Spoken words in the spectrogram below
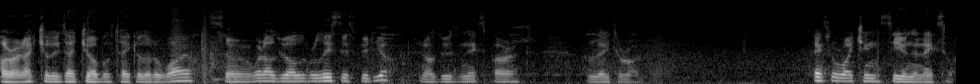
Alright, actually that job will take a little while. So what I'll do, I'll release this video and I'll do the next part later on. Thanks for watching. See you in the next one.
